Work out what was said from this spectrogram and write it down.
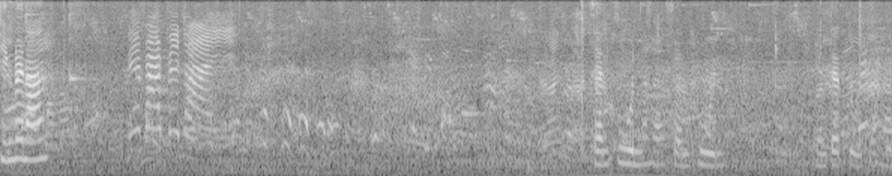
ทิ้งด้วยนะแม่บ้านไปไหนแสนคูณนะคะแสนคูณเห็นแต่ตูดนะคะ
